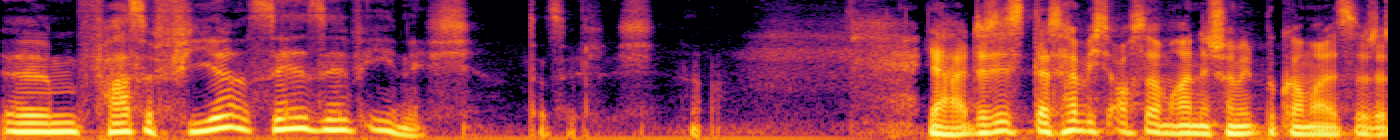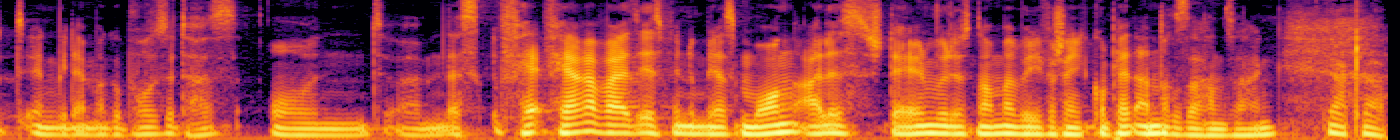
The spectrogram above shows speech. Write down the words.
Ähm, Phase 4 sehr, sehr wenig, tatsächlich. Ja. Das ist, das habe ich auch so am Rande schon mitbekommen, als du das irgendwie da mal gepostet hast. Und ähm, das fair, fairerweise ist, wenn du mir das morgen alles stellen würdest, nochmal, würde ich wahrscheinlich komplett andere Sachen sagen. ja, klar.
